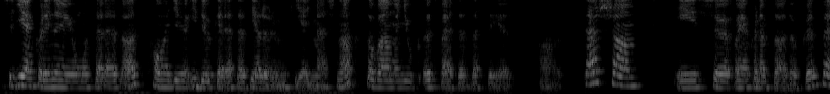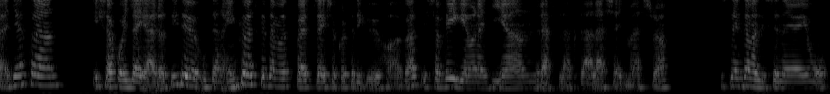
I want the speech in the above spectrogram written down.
És hogy ilyenkor egy nagyon jó módszer lehet az, hogy időkeretet jelölünk ki egymásnak, szóval mondjuk 5 percet beszél a társam, és olyankor nem szaladok közbe egyáltalán, és ahogy lejár az idő, utána én következem 5 percre, és akkor pedig ő hallgat, és a végén van egy ilyen reflektálás egymásra. És szerintem ez is egy nagyon jó,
